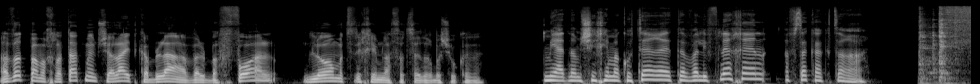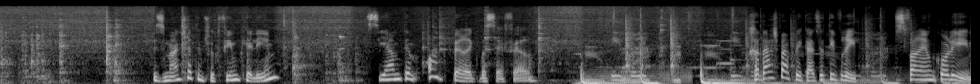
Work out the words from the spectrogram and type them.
אז עוד פעם, החלטת ממשלה התקבלה, אבל בפועל לא מצליחים לעשות סדר בשוק הזה. מיד נמשיך עם הכותרת, אבל לפני כן, הפסקה קצרה. בזמן שאתם שוטפים כלים, סיימתם עוד פרק בספר. חדש באפליקציית עברית, ספרים קוליים,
